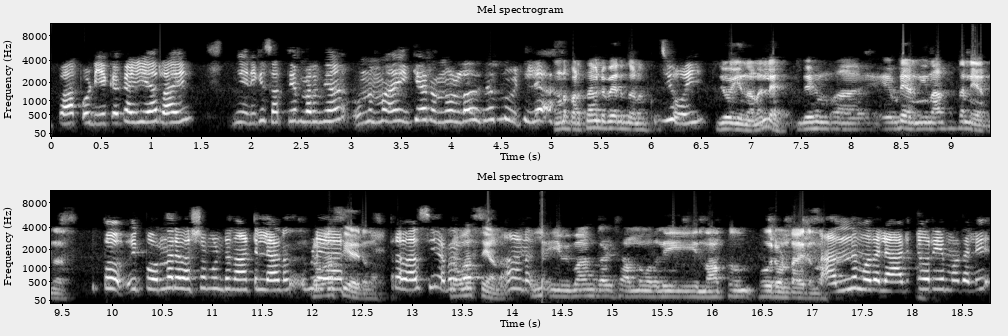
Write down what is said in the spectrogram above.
അപ്പൊ ആ പൊടിയൊക്കെ കഴിയാറായി. ഇനി എനിക്ക് സത്യം പറഞ്ഞാൽ ഒന്നും വാങ്ങിക്കാനൊന്നുള്ളതൊന്നും ഇല്ല നിങ്ങളുടെ ഭർത്താവിന്റെ പേരെന്താണ്? ജോയി. ജോയി എന്നാണ് അല്ലേ ഇദ്ദേഹം എവിടെയാണ്? ഈ നാട്ടിൽ തന്നെയായിരുന്നു? ഇപ്പൊ ഇപ്പൊ ഒന്നര വർഷം കൊണ്ട് നാട്ടിലാണ്. ഇവിടെ പ്രവാസിയായിരുന്നു. പ്രവാസിയാണ്. പ്രവാസിയാണ്. ആണ്. ഈ വിവാഹം കഴിച്ച അന്ന് മുതൽ ഈ നാത്തും പോരുണ്ടായിരുന്നു. അന്ന് മുതൽ ഓഡിറ്റോറിയം മുതൽ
